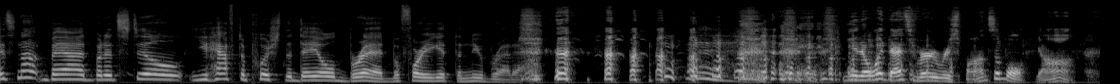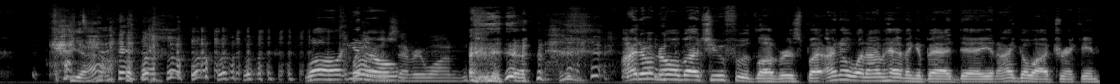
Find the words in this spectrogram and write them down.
It's not bad, but it's still you have to push the day old bread before you get the new bread out. You know what? That's very responsible. Yeah. Yeah. Well, you Produce, know, everyone. I don't know about you food lovers, but I know when I'm having a bad day and I go out drinking,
